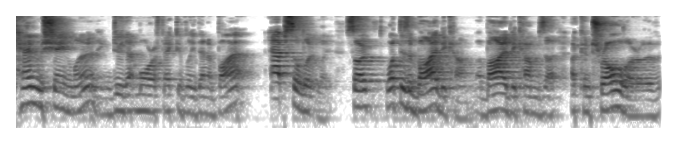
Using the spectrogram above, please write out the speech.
can machine learning do that more effectively than a buyer? Absolutely. So, what does a buyer become? A buyer becomes a, a controller of,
